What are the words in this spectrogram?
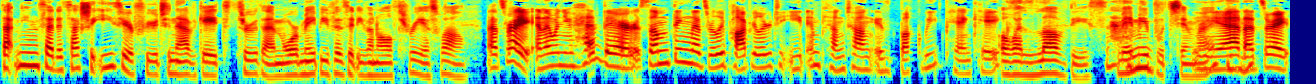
that means that it's actually easier for you to navigate through them or maybe visit even all three as well. That's right. And then when you head there, something that's really popular to eat in Pyeongchang is buckwheat pancakes. Oh, I love these. Memil buchim, right? Yeah, that's right.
